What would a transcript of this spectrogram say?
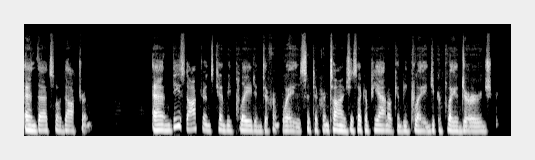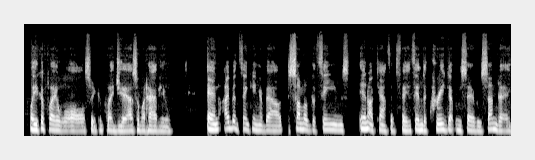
and that's a doctrine. And these doctrines can be played in different ways at different times, just like a piano can be played. You could play a dirge, or you could play a waltz, or you could play jazz, or what have you. And I've been thinking about some of the themes in our Catholic faith, in the creed that we say every Sunday,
